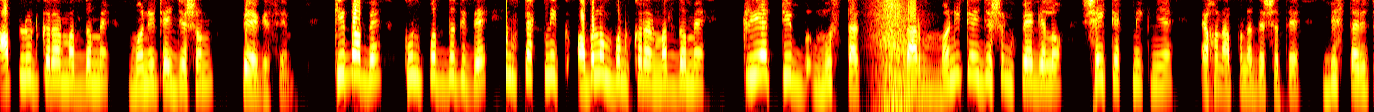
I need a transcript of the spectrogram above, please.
আপলোড করার মাধ্যমে মনিটাইজেশন পেয়ে গেছে। কীভাবে, কোন পদ্ধতিতে, কোন টেকনিক অবলম্বন করার মাধ্যমে ক্রিয়েটিভ মুস্তাক তার মনিটাইজেশন পেয়ে গেল সেই টেকনিক নিয়ে এখন আপনাদের সাথে বিস্তারিত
